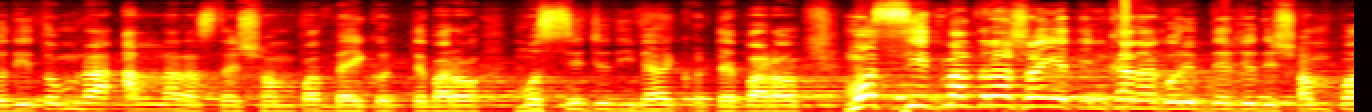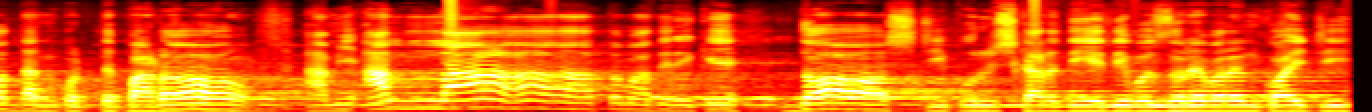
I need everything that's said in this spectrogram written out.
যদি তোমরা আল্লাহ রাস্তায় সম্পদ ব্যয় করতে পারো, মসজিদ যদি ব্যয় করতে পারো, মসজিদ, মাদ্রাসা, এতিমখানা, গরিবদের যদি সম্পদ দান করতে পারো, আমি আল্লাহ তোমাদেরকে দশটি পুরস্কার দিয়ে দেব, জোরে বলেন কয়টি?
